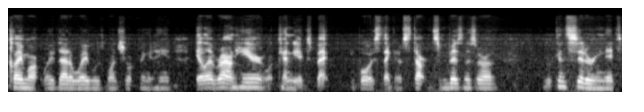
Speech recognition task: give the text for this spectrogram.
Claymont waved that away with one short fingered hand. You live around here, what can you expect? You boys thinking of starting some business or other? We're considering it.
